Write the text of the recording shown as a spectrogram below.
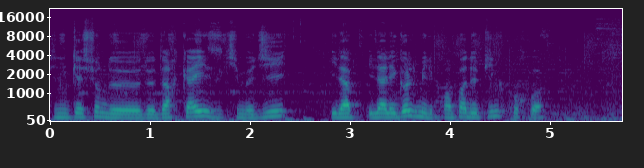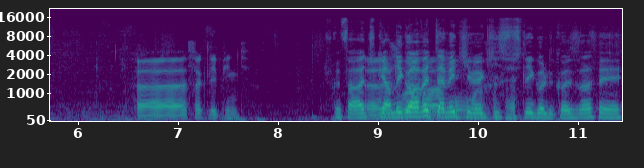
J'ai une question de, de Dark Eyes qui me dit il a, il a les golds mais il prend pas de pink, pourquoi? Euh, fuck les pink. Je préfère, tu euh, gardes les golds, en fait t'as un mec qui, veut, qui suce les golds quoi, ça c'est...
